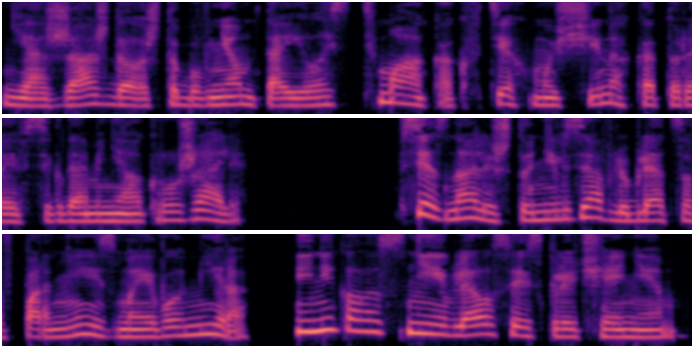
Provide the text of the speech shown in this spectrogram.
Я жаждала, чтобы в нем таилась тьма, как в тех мужчинах, которые всегда меня окружали. Все знали, что нельзя влюбляться в парней из моего мира, и Николас не являлся исключением.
